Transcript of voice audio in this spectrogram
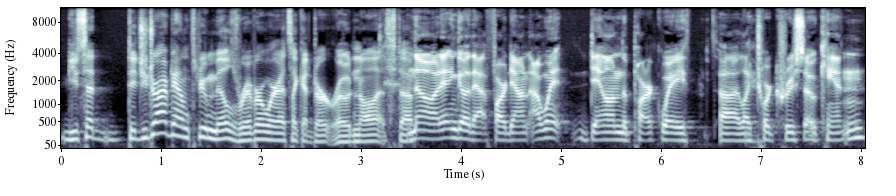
you said did you drive down through Mills River where it's like a dirt road and all that stuff? No, I didn't go that far down. I went down the parkway, uh, like toward Cruso, Canton,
